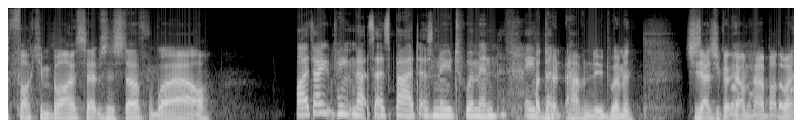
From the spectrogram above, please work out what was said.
fucking biceps and stuff. Wow. I don't think that's as bad as nude women. I don't have a nude women. She's actually got the arm now, by the way.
